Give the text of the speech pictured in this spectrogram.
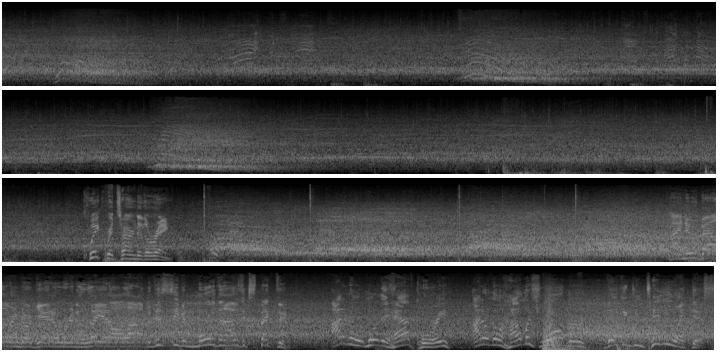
Quick return to the ring. I knew Balor and Gargano were going to lay it all out, but this is even more than I was expecting. I don't know what more they have, Corey. I don't know how much longer they can continue like this.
